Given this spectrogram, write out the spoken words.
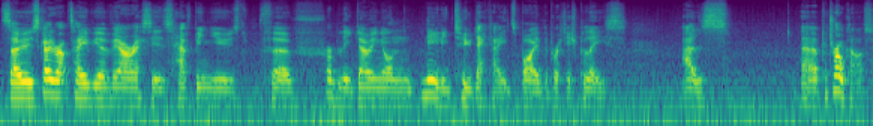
So Skoda Octavia VRSs have been used for probably going on nearly two decades by the British police as uh, patrol cars,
